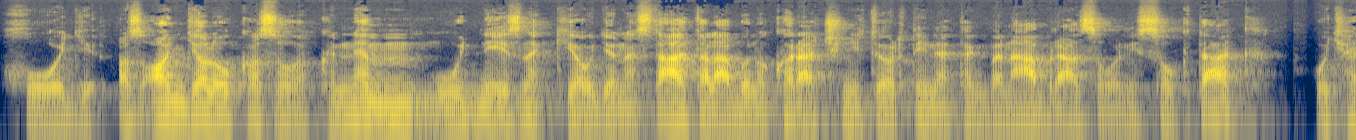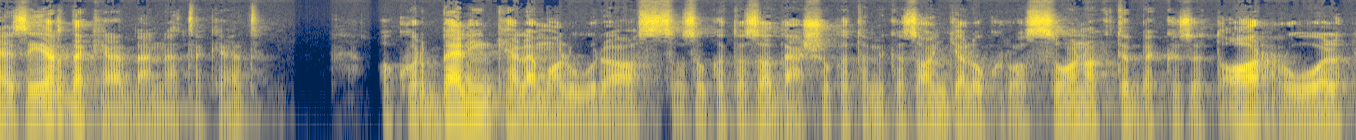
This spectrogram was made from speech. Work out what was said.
hogy az angyalok azok nem úgy néznek ki, ahogyan ezt általában a karácsonyi történetekben ábrázolni szokták, Hogyha ez érdekel benneteket, akkor belinkelem alulra azt, azokat az adásokat, amik az angyalokról szólnak, többek között arról,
